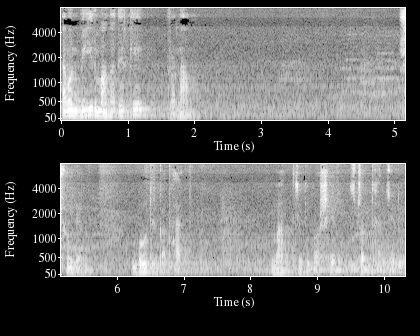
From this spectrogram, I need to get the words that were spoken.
এমন বীর মাতাদেরকে প্রণাম। শুনলেন বৌদ্ধ কথা মাতৃদিবসের শ্রদ্ধাঞ্জলি।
